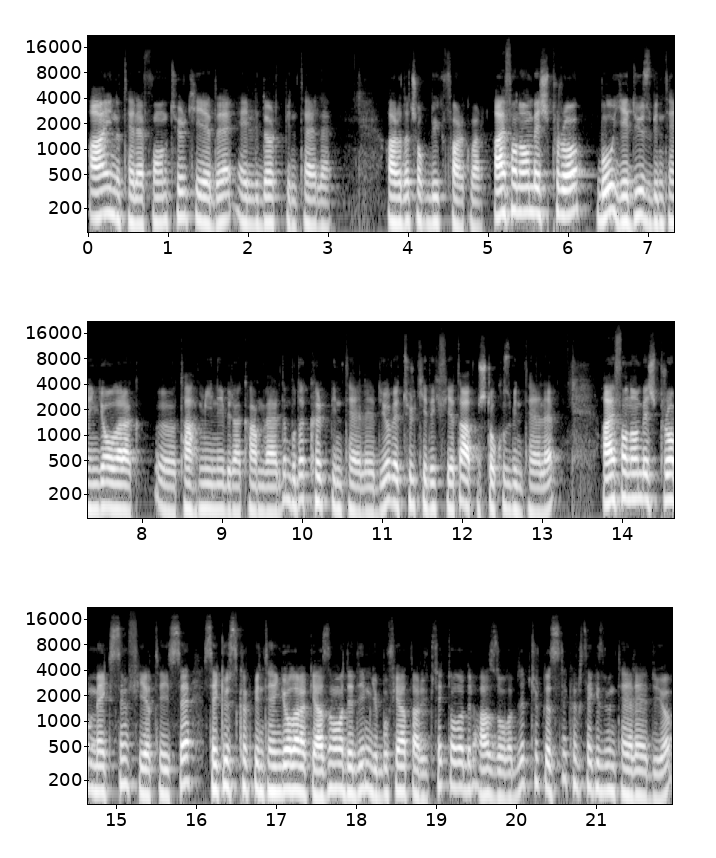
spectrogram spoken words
aynı telefon Türkiye'de 54.000 TL. Arada çok büyük fark var. iPhone 15 Pro bu 700 bin tenge olarak e, tahmini bir rakam verdim. Bu da 40 bin TL ediyor ve Türkiye'deki fiyatı 69 bin TL. iPhone 15 Pro Max'in fiyatı ise 840 bin TL olarak yazdım ama dediğim gibi bu fiyatlar yüksek de olabilir, az da olabilir. Türk lirası da 48 bin TL ediyor.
